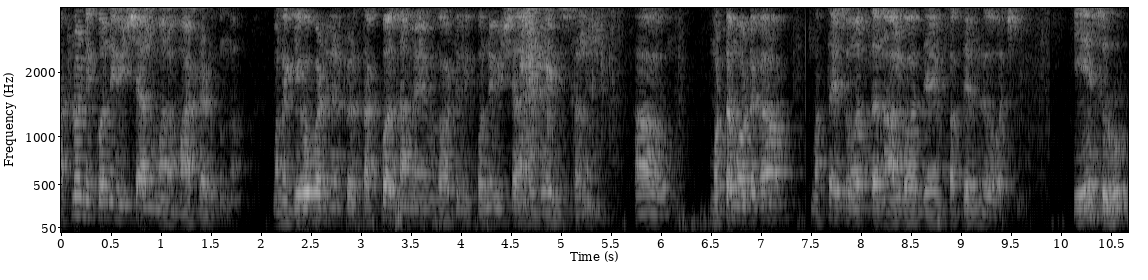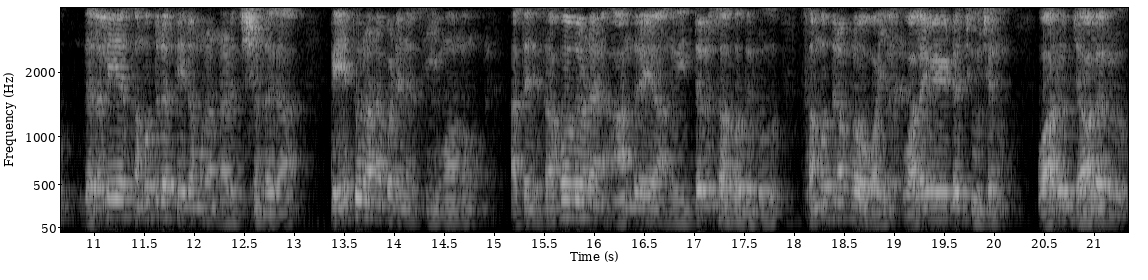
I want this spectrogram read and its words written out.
అట్లాంటి కొన్ని విషయాలు మనం మాట్లాడుకుందాం. మనకి ఇవ్వబడినటువంటి తక్కువ సమయం కాబట్టి నేను కొన్ని విషయాలు బోధిస్తాను. ఆ, మొట్టమొదటిగా మత్తయి సువార్త నాలుగో అధ్యాయం పద్దెనిమిదవ వచనం. యేసు గలలియ సముద్ర తీరమున నడుచుండగా పేతురు అనబడిన సీమోను అతని సహోదరుడైన ఆంధ్రేయ అను ఇద్దరు సహోదరులు సముద్రంలో వల- వలవేయుట చూచెను. వారు జాలరులు.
